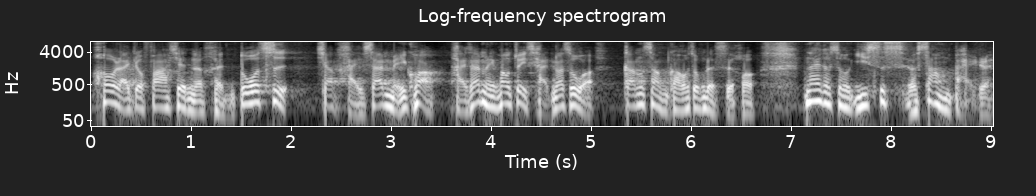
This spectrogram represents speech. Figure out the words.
后来就发现了很多次，像海山煤矿，海山煤矿最惨，那是我刚上高中的时候，那个时候一次死了上百人。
